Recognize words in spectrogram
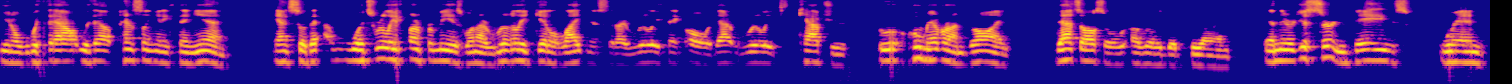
you know, without without penciling anything in. And so that what's really fun for me is when I really get a likeness that I really think, oh, that really captures whomever I'm drawing. That's also a really good feeling. And there are just certain days when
